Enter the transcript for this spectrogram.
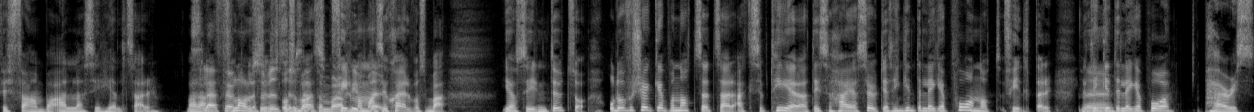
för fan vad alla ser helt så här, bara Släta ut och flawless så visar Och så bara, bara filmar man sig själv och så bara, jag ser inte ut så. Och då försöker jag på något sätt så acceptera att det är så här jag ser ut. Jag tänker inte lägga på något filter. Jag Nej. tänker inte lägga på Paris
